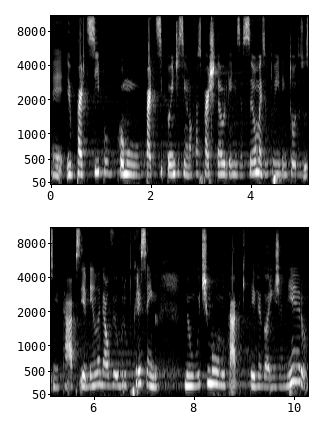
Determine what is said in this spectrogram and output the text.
É, eu participo como participante, assim, eu não faço parte da organização, mas eu estou indo em todos os meetups e é bem legal ver o grupo crescendo. No último meetup que teve agora em janeiro,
